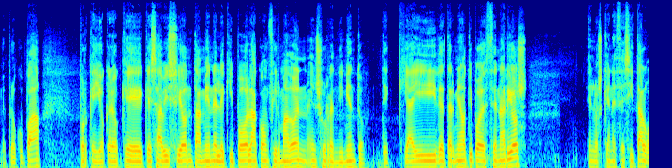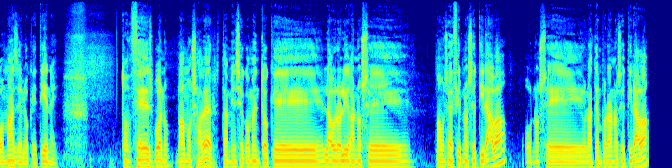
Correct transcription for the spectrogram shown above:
Me preocupa porque yo creo que, que esa visión también el equipo la ha confirmado en, en su rendimiento. De que hay determinado tipo de escenarios en los que necesita algo más de lo que tiene. Entonces, bueno, vamos a ver. También se comentó que la Euroliga no se, vamos a decir, no se tiraba o no se, o la temporada no se tiraba.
